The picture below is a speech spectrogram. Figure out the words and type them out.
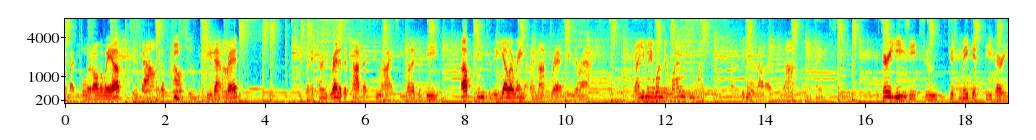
If I pull it all the way up, it'll peak. You see that red? When it turns red at the top, that's too high. So you want it to be up into the yellow range and not red. Now you may wonder, why would you want to have a video about like that? It's very easy to just make it be very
